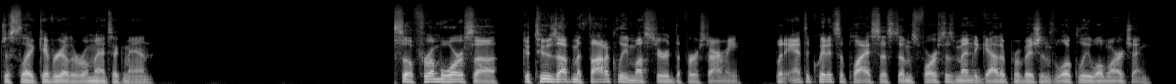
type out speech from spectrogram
Just like every other romantic man. So from Warsaw, Kutuzov methodically mustered the First Army but antiquated supply systems forced his men to gather provisions locally while marching.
